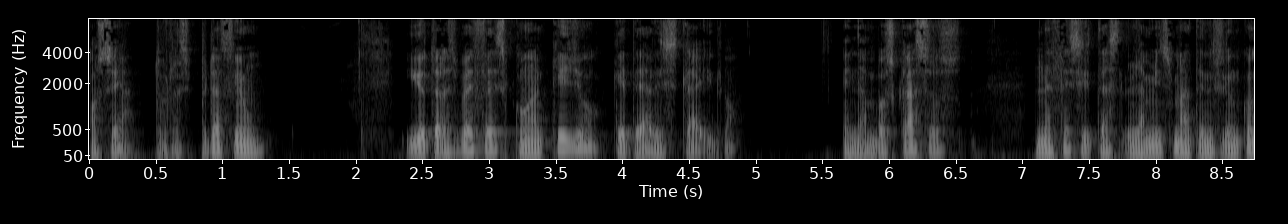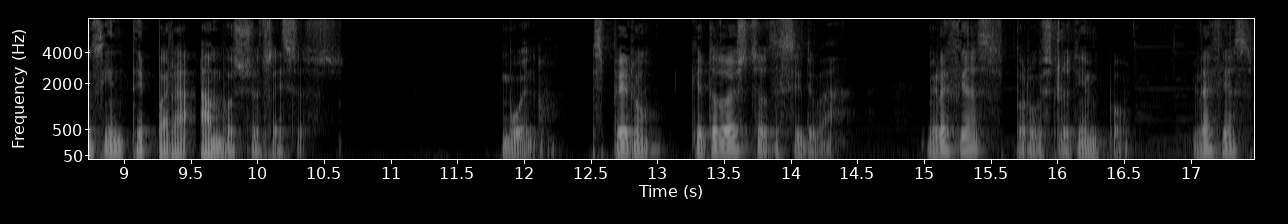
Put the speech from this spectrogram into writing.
o sea, tu respiración, y otras veces con aquello que te ha distraído. En ambos casos, necesitas la misma atención consciente para ambos sucesos. Bueno, espero que todo esto te sirva. Gracias por vuestro tiempo. Gracias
